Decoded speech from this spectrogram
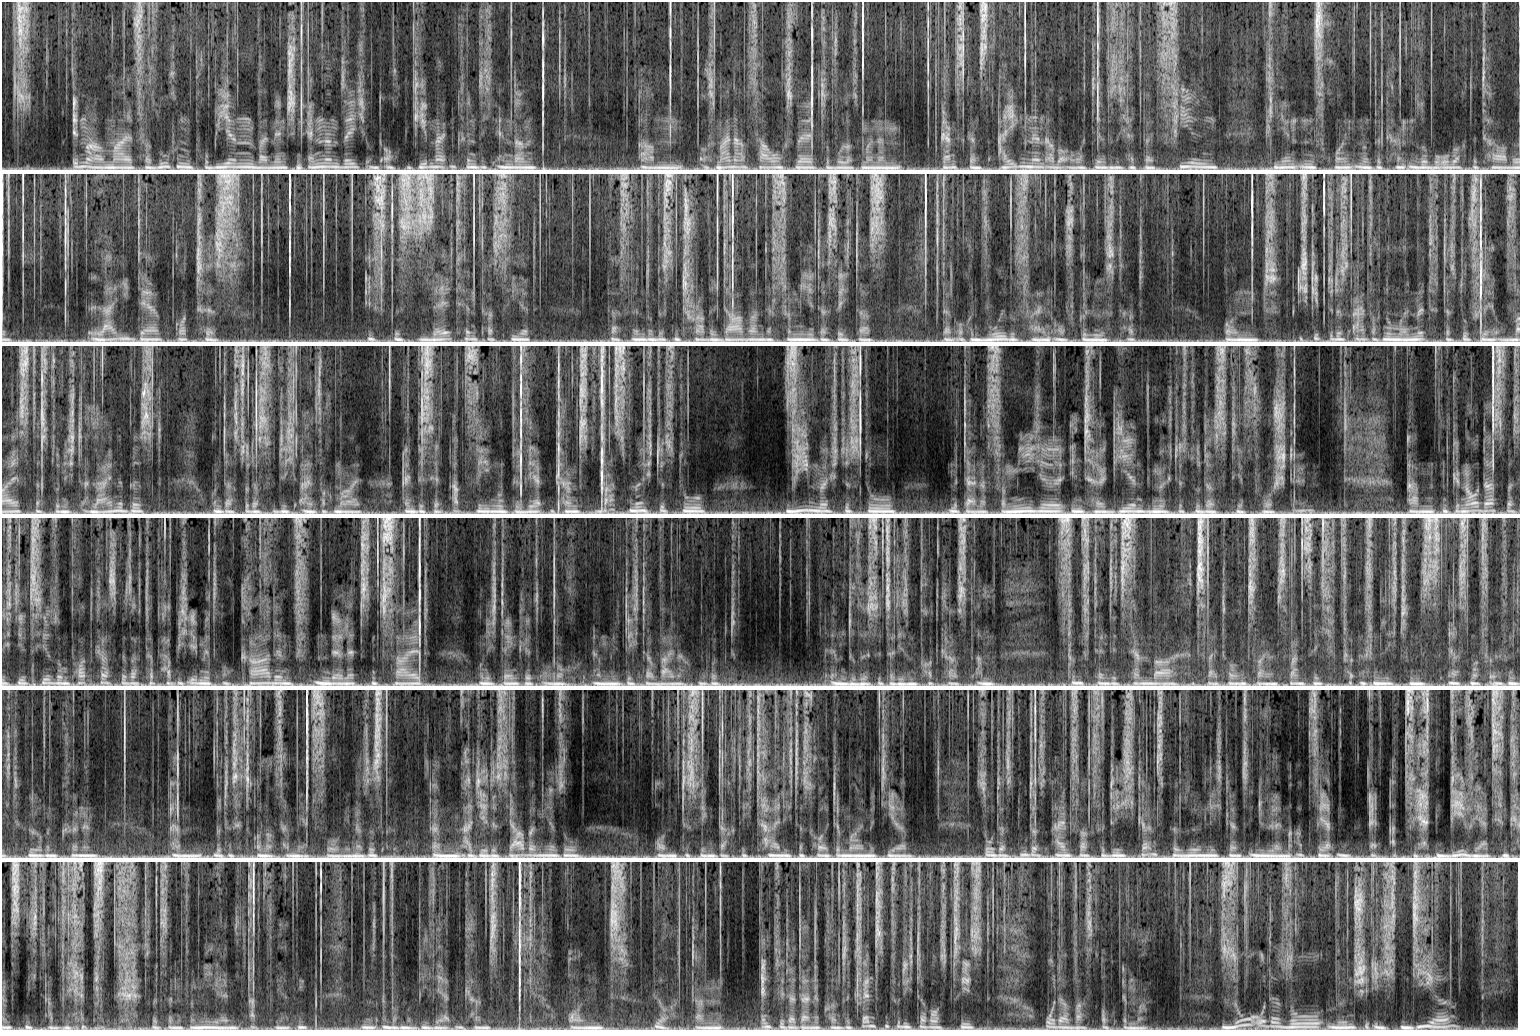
immer mal versuchen, probieren, weil Menschen ändern sich und auch Gegebenheiten können sich ändern. Ähm, aus meiner Erfahrungswelt, sowohl aus meinem ganz, ganz eigenen, aber auch aus dem, was ich halt bei vielen Klienten, Freunden und Bekannten so beobachtet habe, leider Gottes ist es selten passiert, dass wenn so ein bisschen Trouble da war in der Familie, dass sich das dann auch in Wohlgefallen aufgelöst hat. Und ich gebe dir das einfach nur mal mit, dass du vielleicht auch weißt, dass du nicht alleine bist und dass du das für dich einfach mal ein bisschen abwägen und bewerten kannst. Was möchtest du? Wie möchtest du mit deiner Familie interagieren? Wie möchtest du das dir vorstellen? Ähm, und genau das, was ich dir jetzt hier so im Podcast gesagt habe, habe ich eben jetzt auch gerade in, in, der letzten Zeit und ich denke jetzt auch noch, ähm, dichter Weihnachten rückt. Ähm, du wirst jetzt ja diesen Podcast am 5. Dezember 2022 veröffentlicht, zumindest erstmal veröffentlicht hören können, ähm, wird das jetzt auch noch vermehrt vorgehen. Das ist ähm, halt jedes Jahr bei mir so und deswegen dachte ich, teile ich das heute mal mit dir, so dass du das einfach für dich ganz persönlich, ganz individuell mal abwerten, äh, abwerten, bewerten kannst, nicht abwerten. Du sollst deine Familie ja nicht abwerten, sondern das einfach mal bewerten kannst. Und ja, dann entweder deine Konsequenzen für dich daraus ziehst oder was auch immer. So oder so wünsche ich dir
